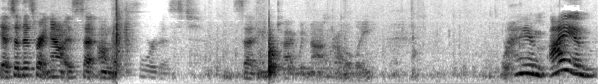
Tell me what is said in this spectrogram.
Yeah. So this right now is set on the shortest setting, which I would not probably. Work. I am. I am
